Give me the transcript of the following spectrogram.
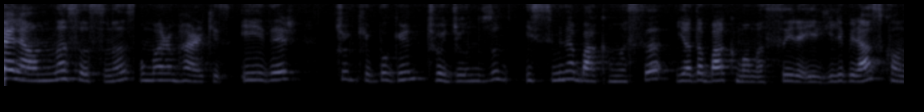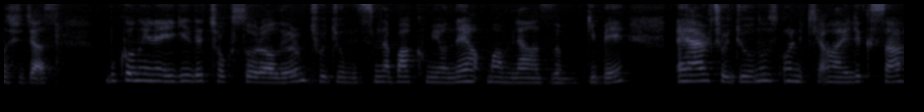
Selam, nasılsınız? Umarım herkes iyidir. Çünkü bugün çocuğunuzun ismine bakması ya da bakmaması ile ilgili biraz konuşacağız. Bu konuyla ilgili de çok soru alıyorum. Çocuğum ismine bakmıyor, ne yapmam lazım gibi. Eğer çocuğunuz 12 aylıksa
